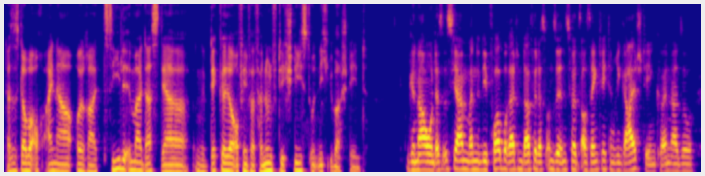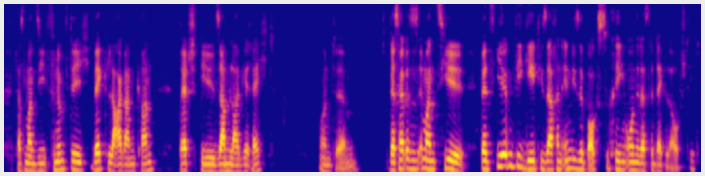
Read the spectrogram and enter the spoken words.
Das ist, glaube ich, auch einer eurer Ziele immer, dass der Deckel auf jeden Fall vernünftig schließt und nicht überstehend. Genau, und das ist ja die Vorbereitung dafür, dass unsere Inserts auch senkrecht im Regal stehen können, also dass man sie vernünftig weglagern kann, Brettspiel sammlergerecht. Und ähm, deshalb ist es immer ein Ziel, wenn es irgendwie geht, die Sachen in diese Box zu kriegen, ohne dass der Deckel aufsteht.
